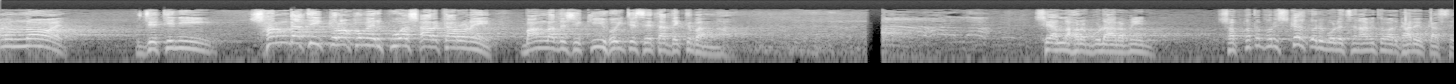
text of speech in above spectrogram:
এমন নয় যে তিনি সাংঘাতিক রকমের কুয়াশার কারণে বাংলাদেশে কি হইতেছে তা দেখতে পান না। সে আল্লাহ রব্বুল সব কথা পরিষ্কার করে বলেছেন, আমি তোমার ঘাড়ের কাছে।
